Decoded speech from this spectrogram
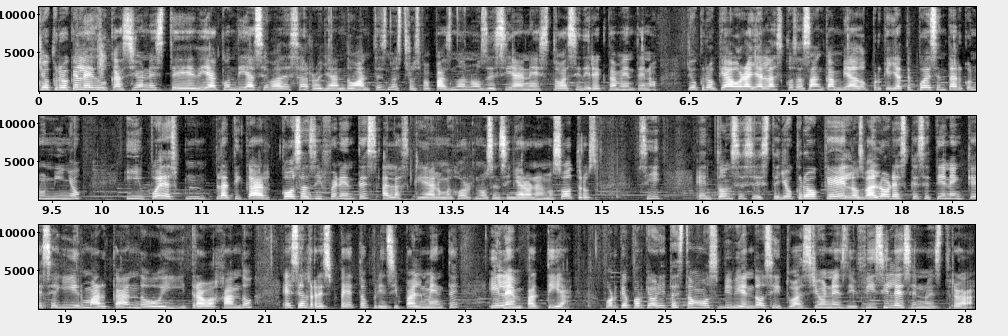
yo creo que la educación este, día con día se va desarrollando. Antes nuestros papás no nos decían esto así directamente, ¿no? Yo creo que ahora ya las cosas han cambiado porque ya te puedes sentar con un niño y puedes mm, platicar cosas diferentes a las que a lo mejor nos enseñaron a nosotros, ¿sí? Entonces, este, yo creo que los valores que se tienen que seguir marcando y trabajando es el respeto principalmente y la empatía ¿Por qué? Porque ahorita estamos viviendo situaciones difíciles en, nuestra,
